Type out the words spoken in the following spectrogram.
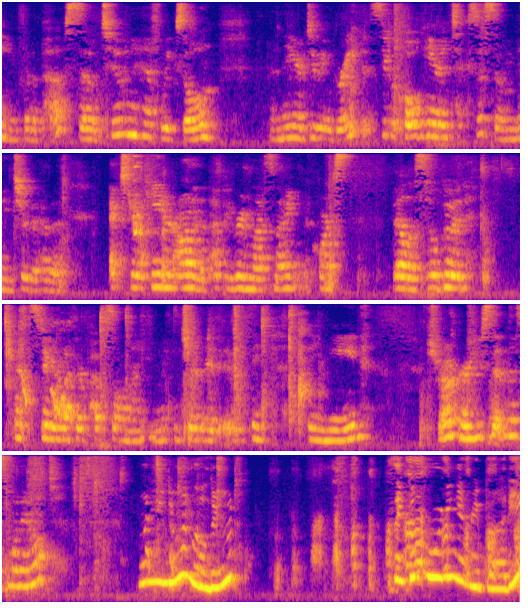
17 for the pups, so two and a half weeks old, and they are doing great. It's super cold here in Texas, so we made sure to have an extra heater on in the puppy room last night. And of course, Bella's so good at staying with her pups all night and making sure they have everything they need. Schroeder, are you sitting this one out? What are you doing, little dude? Say good morning, everybody.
